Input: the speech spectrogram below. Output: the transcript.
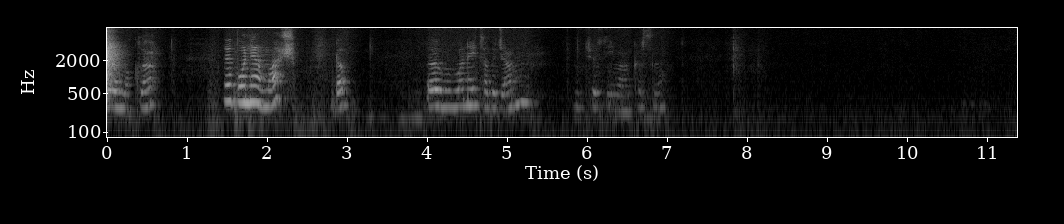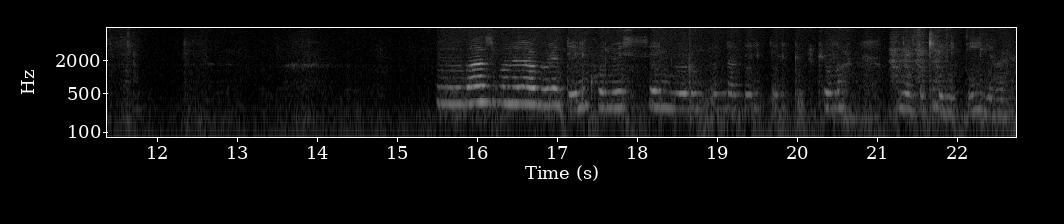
E, okula. Ve bonem var. Burada. E, bu boneyi takacağım. Çözeyim arkasını. E, bazı boneler böyle delik oluyor. Hiç sevmiyorum. Önden delik delik gözüküyorlar. Neyse ki delik değil yani.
